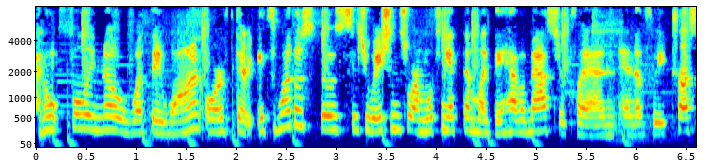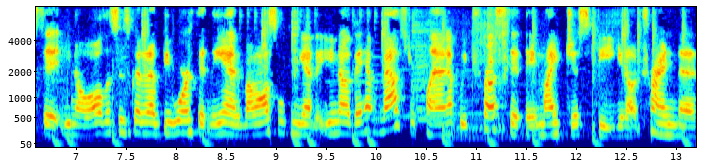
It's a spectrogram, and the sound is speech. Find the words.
I don't fully know what they want or if they're it's one of those those situations where I'm looking at them like they have a master plan and if we trust it, you know, all this is gonna be worth it in the end. But I'm also looking at it, you know, they have a master plan. If we trust it, they might just be, you know, trying to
